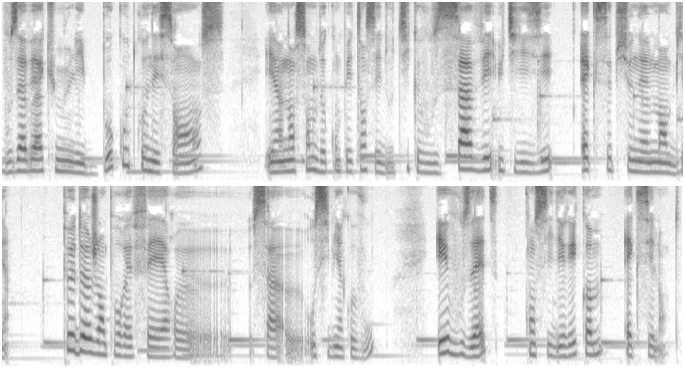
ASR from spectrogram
vous avez accumulé beaucoup de connaissances et un ensemble de compétences et d'outils que vous savez utiliser exceptionnellement bien. Peu de gens pourraient faire euh, ça euh, aussi bien que vous. Et vous êtes considérée comme excellente.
